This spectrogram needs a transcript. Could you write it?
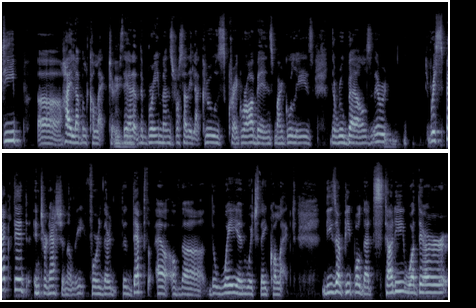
deep uh, high level collectors. Mm-hmm. They had the Bramans, Rosa de la Cruz, Craig Robins, Margulies, the Rubells. They were respected internationally for their the depth uh, of the the way in which they collect. These are people that study what they're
